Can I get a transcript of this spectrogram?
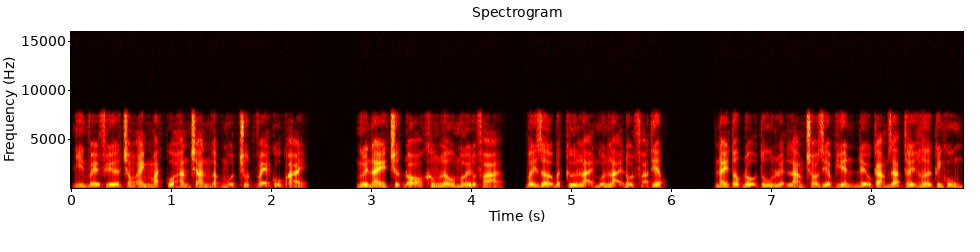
nhìn về phía trong ánh mắt của hắn tràn ngập một chút vẻ cổ quái. Người này trước đó không lâu mới đột phá, bây giờ bất cứ lại muốn lại đột phá tiếp. Này tốc độ tu luyện làm cho diệp hiên đều cảm giác thấy hơi kinh khủng.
